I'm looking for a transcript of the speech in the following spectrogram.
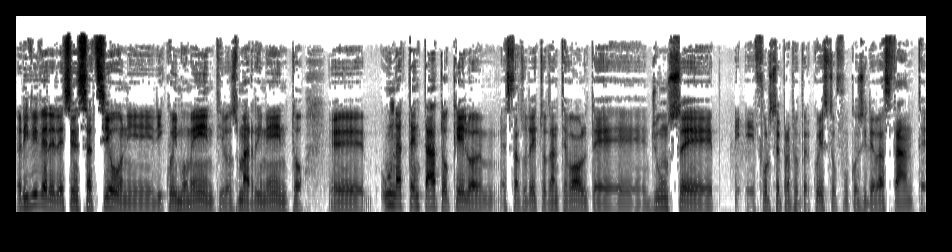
rivivere le sensazioni di quei momenti, lo smarrimento, eh, un attentato che, lo è stato detto tante volte, eh, giunse e, forse proprio per questo fu così devastante,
